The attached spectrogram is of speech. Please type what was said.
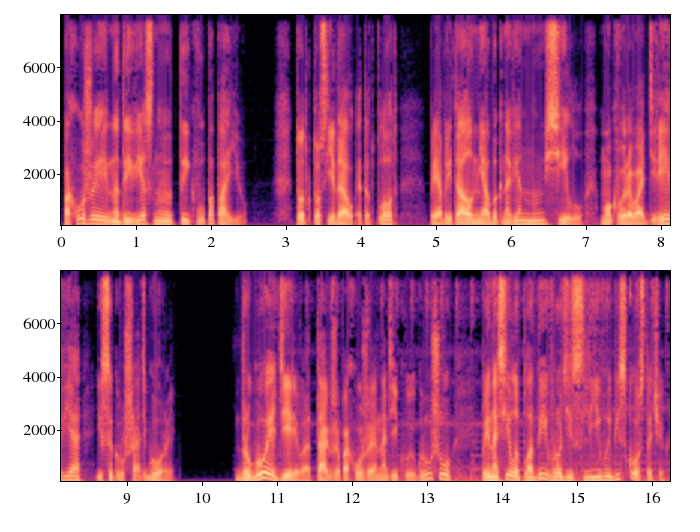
похожие на древесную тыкву-папайю. Тот, кто съедал этот плод, приобретал необыкновенную силу, мог вырывать деревья и сокрушать горы. Другое дерево, также похожее на дикую грушу, приносило плоды вроде сливы без косточек,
